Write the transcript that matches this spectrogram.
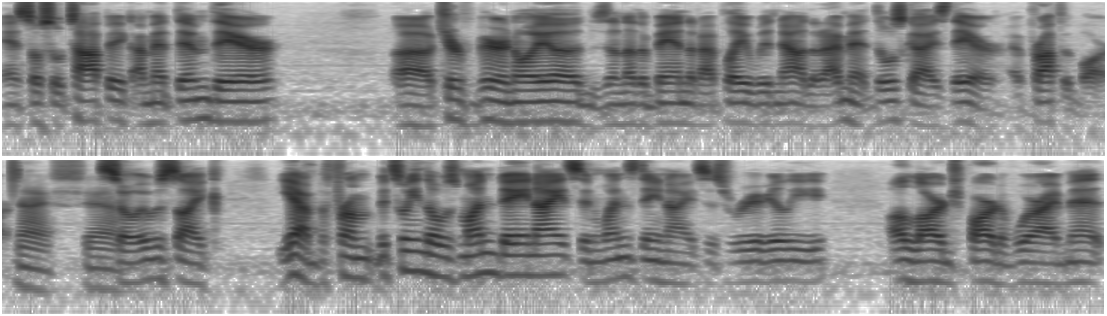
and Social Topic. I met them there. Uh, Cure for Paranoia is another band that I play with now that I met those guys there at Prophet Bar. Nice. Yeah. So it was like, yeah, but from between those Monday nights and Wednesday nights is really a large part of where I met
